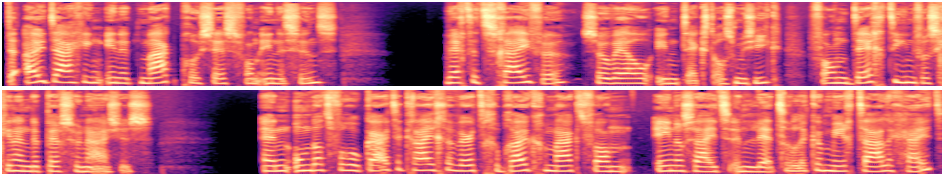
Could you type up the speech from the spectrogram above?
De uitdaging in het maakproces van Innocence werd het schrijven, zowel in tekst als muziek, van dertien verschillende personages – en om dat voor elkaar te krijgen werd gebruik gemaakt van enerzijds een letterlijke meertaligheid.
